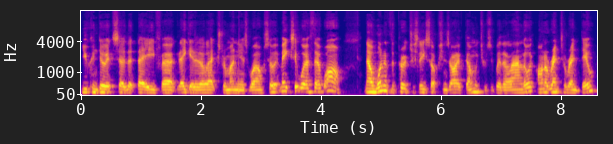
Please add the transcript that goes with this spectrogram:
you can do it so that they've uh, they get a little extra money as well. So it makes it worth their while. Now, one of the purchase lease options I've done, which was with a landlord on a rent to rent deal,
